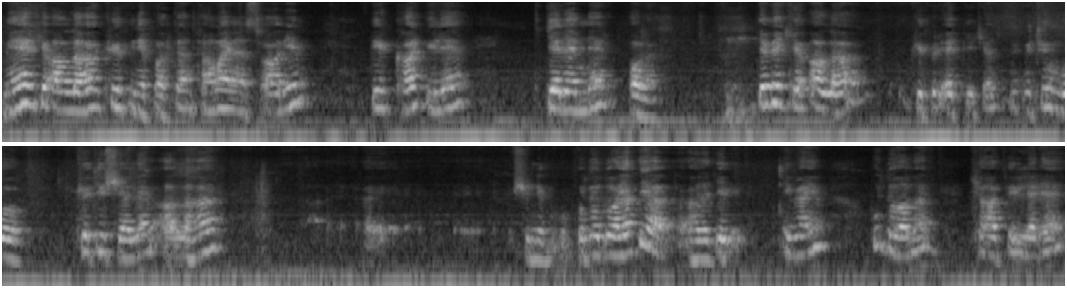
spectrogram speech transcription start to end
meğer ki Allah'a küfrü nifaktan tamamen salim bir kalp ile gelenler olan. Demek ki Allah'a küfür etmeyeceğiz. Bütün bu kötü şeyler Allah'a şimdi burada dua yaptı ya Hazreti İbrahim, bu dualar kafirlere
